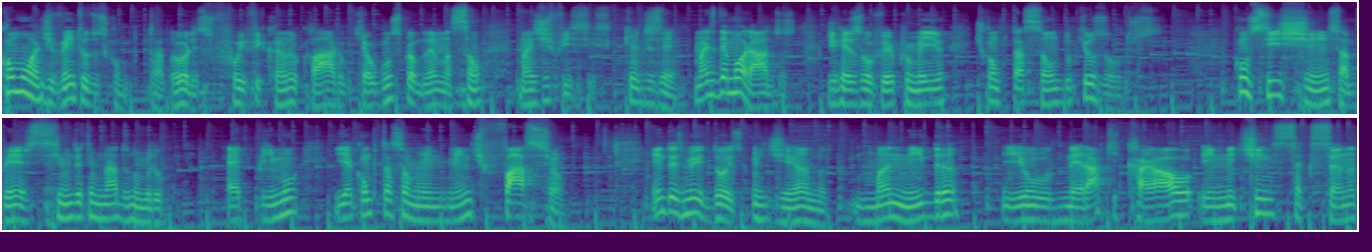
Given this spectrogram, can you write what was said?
Com o advento dos computadores, foi ficando claro que alguns problemas são mais difíceis, quer dizer, mais demorados de resolver por meio de computação do que os outros. Consiste em saber se um determinado número é primo e é computacionalmente fácil. Em 2002, o indiano Manindra e o Nerak Kayal e Nitin Saxena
